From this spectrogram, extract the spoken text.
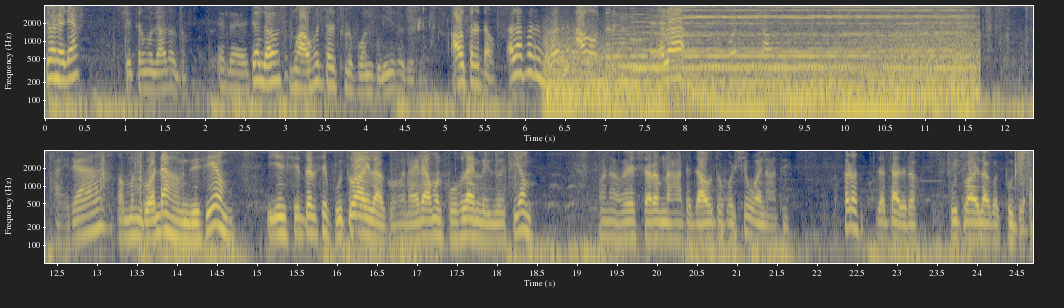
જો હેડ્યા? ખેતરમાં જાતો હતો. એટલે કેમ જાવ? હું આવો તરત થોડો ફોન ભૂલી હતો. આવ તરત આવ. અલા પણ આવ આવ તરત. અલા આયરા અમન ગોડા સમજે છે, એમ? એ ખેતર છે, ભૂતવા લાગો અને આયરા અમન ફોફલાઈને લઈ દો છે, એમ? પણ હવે શરમના હાથે જવું તો પડશે હોય નાથી હડો, જતા જ રહો. ભૂતવા આવેલા તો ભૂતવા.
